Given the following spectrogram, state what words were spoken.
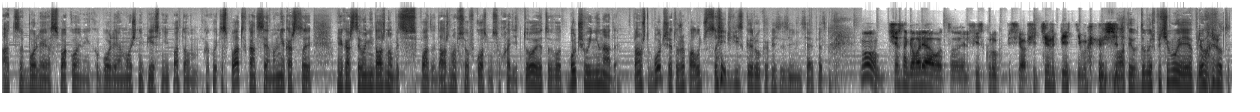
от более спокойной к более мощной песни и потом какой-то спад в конце, но мне кажется, мне кажется, его не должно быть спада, должно все в космос уходить, то это вот большего и не надо. Потому что больше это уже получится эльфийская рукопись, извините опять. Ну, честно говоря, вот э, эльфийскую рукопись я вообще терпеть не могу. Ну, а ты думаешь, почему я ее привожу тут?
